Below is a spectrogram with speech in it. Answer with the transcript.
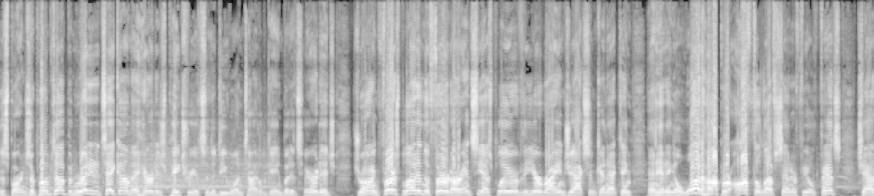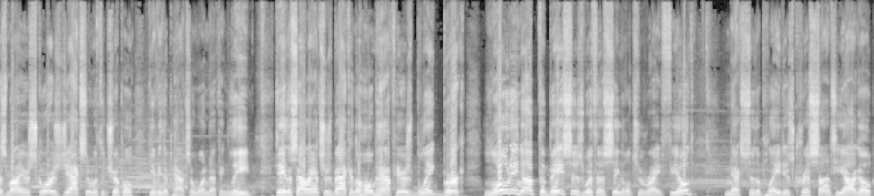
The Spartans are pumped up and ready to take on the Heritage Patriots in the D1 title game, but it's Heritage drawing first blood in the third. Our NCS Player of the Year, Ryan Jackson, connecting and hitting a one hopper off the left center field fence. Chaz Myers scores Jackson with a triple, giving the Pats a 1 0 lead. De La Salle answers back in the home half. Here's Blake Burke loading up the bases with a single to right field. Next to the plate is Chris Santiago,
